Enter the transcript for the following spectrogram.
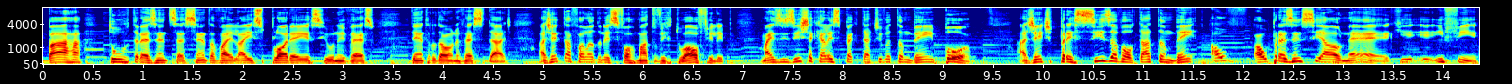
barra Tour 360, vai lá e explore esse universo dentro da universidade. A gente está falando nesse formato virtual, Felipe, mas existe aquela expectativa também, pô, a gente precisa voltar também ao, ao presencial, né? Que, enfim,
